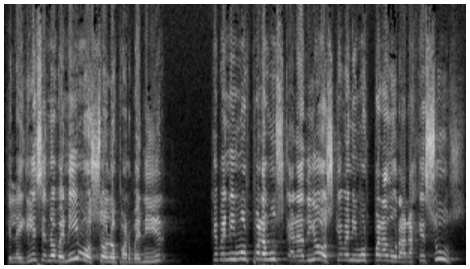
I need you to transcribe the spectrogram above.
que la iglesia no venimos solo por venir, que venimos para buscar a Dios, que venimos para adorar a Jesús.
